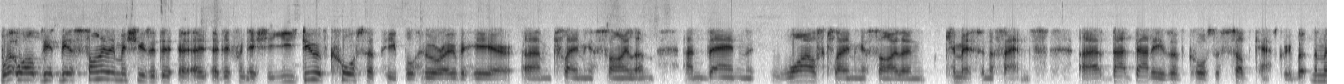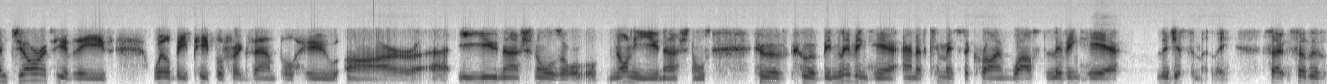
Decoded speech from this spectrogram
Well, well the, the asylum issue is a, di- a, a, different issue. You do, of course, have people who are over here um, claiming asylum and then, whilst claiming asylum, commit an offence. Uh, that that is, of course, a subcategory. But the majority of these will be people, for example, who are uh, EU nationals or, or non-EU nationals who have who have been living here and have committed a crime whilst living here legitimately. So, so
